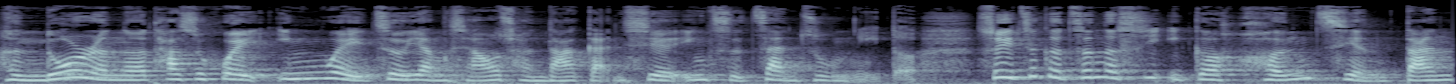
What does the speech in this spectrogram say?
很多人呢，他是会因为这样想要传达感谢，因此赞助你的。所以这个真的是一个很简单，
